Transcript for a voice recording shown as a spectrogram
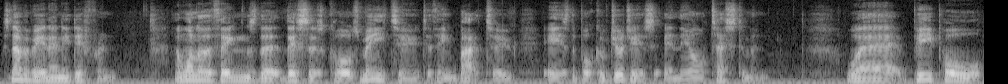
It's never been any different. And one of the things that this has caused me to, to think back to is the book of Judges in the Old Testament, where people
